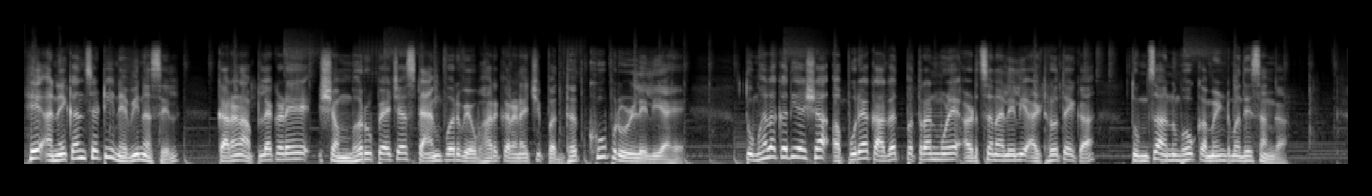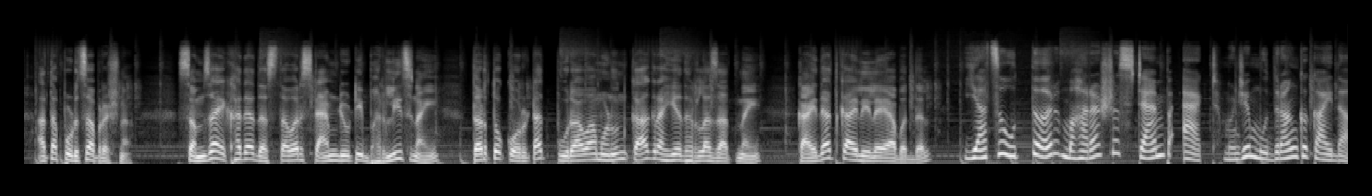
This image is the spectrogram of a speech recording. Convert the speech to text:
हे अनेकांसाठी नवीन असेल कारण आपल्याकडे शंभर रुपयाच्या स्टॅम्पवर व्यवहार करण्याची पद्धत खूप रुळलेली आहे. तुम्हाला कधी अशा अपुऱ्या कागदपत्रांमुळे अडचण आलेली आठवते का? तुमचा अनुभव कमेंटमध्ये सांगा. आता पुढचा प्रश्न. समजा एखाद्या दस्तावर स्टॅम्प ड्युटी भरलीच नाही तर तो कोर्टात पुरावा म्हणून का ग्राह्य धरला जात नाही? कायद्यात काय लिहिलं याबद्दल? याचं उत्तर महाराष्ट्र स्टॅम्प ॲक्ट म्हणजे मुद्रांक कायदा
